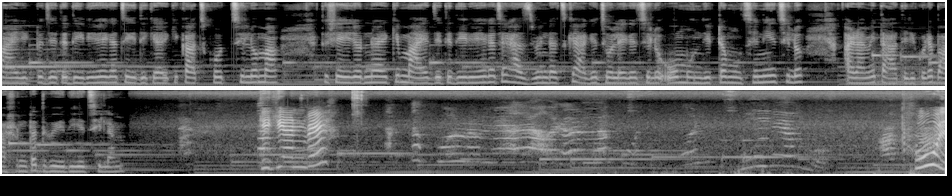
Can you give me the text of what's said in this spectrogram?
মায়ের একটু যেতে দেরি হয়ে গেছে, এদিকে আর কি কাজ করছিল মা। তো সেই জন্য আর কি মায়ের যেতে দেরি হয়ে গেছে হাজব্যান্ড আজকে আগে চলে গেছিল। ও মন্দিরটা মুছে নিয়েছিল, আর আমি তাড়াতাড়ি করে বাসনটা ধুয়ে দিয়েছিলাম। কি কি আনবে? ফুল।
